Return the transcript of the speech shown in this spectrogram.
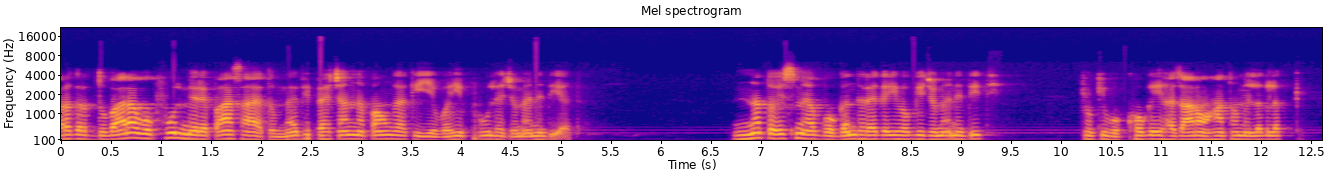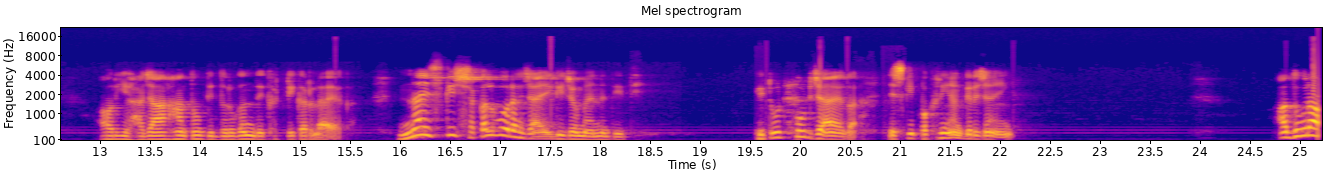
और अगर दोबारा वो फूल मेरे पास आया तो मैं भी पहचान न पाऊँगा कि ये वही फूल है जो मैंने दिया था। न तो इसमें अब वो गंध रह गई होगी जो मैंने दी थी, क्योंकि वो खो गई हज़ारों हाथों में लग लग के, और ये हज़ार हाथों की दुर्गंध इकट्ठी कर लाएगा। न इसकी शक्ल वो रह जाएगी जो मैंने दी थी। कि टूट फूट जाएगा, इसकी पखरियाँ गिर जाएँगी। अधूरा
